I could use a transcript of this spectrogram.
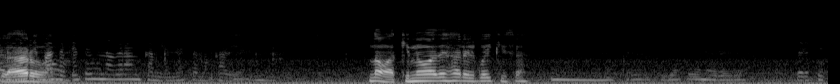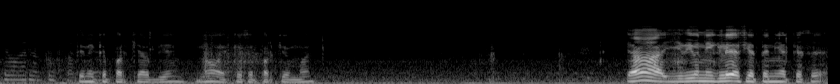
claro. Lo que pasa es que esa es una gran camioneta, no cabe ahí. No, aquí me va a dejar el güey quizá. Mm, no creo, si ya se viene de regreso. Pero es que se va a agarrar tus parqueos. Tiene que parquear bien. No, es que se parqueó mal. Ya, y de una iglesia tenía que ser.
